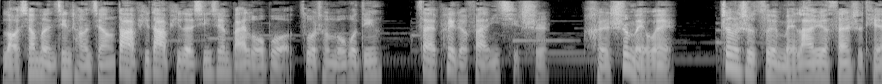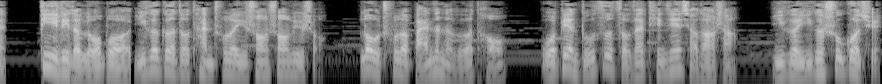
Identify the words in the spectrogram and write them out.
老乡们经常将大批大批的新鲜白萝卜做成萝卜丁，再配着饭一起吃，很是美味。正是最美腊月三十天。地里的萝卜一个个都探出了一双双绿手，露出了白嫩的额头。我便独自走在田间小道上，一个一个数过去，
